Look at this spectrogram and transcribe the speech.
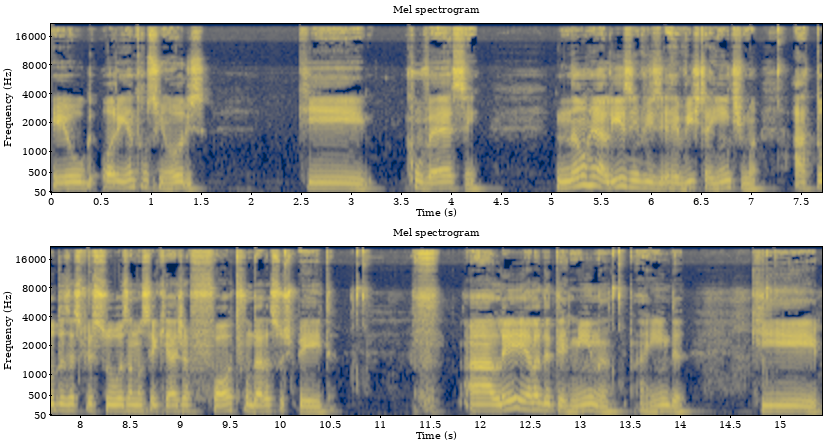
eu oriento aos senhores que conversem, não realizem revista íntima a todas as pessoas, a não ser que haja forte fundada suspeita. A lei ela determina ainda que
